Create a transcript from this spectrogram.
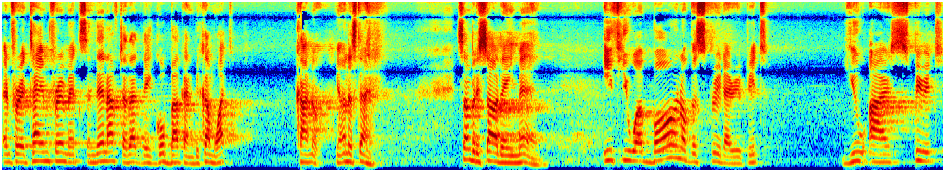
and for a time frame X, and then after that they go back and become what? Carnal. You understand? Somebody shout amen. If you are born of the Spirit, I repeat, you are spirit,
